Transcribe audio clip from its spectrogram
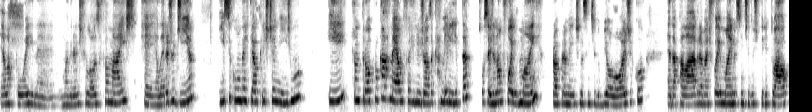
ela foi né, uma grande filósofa, mas é, ela era judia e se converteu ao cristianismo e entrou para o Carmelo, foi religiosa carmelita, ou seja, não foi mãe, propriamente no sentido biológico, é da palavra, mas foi mãe no sentido espiritual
